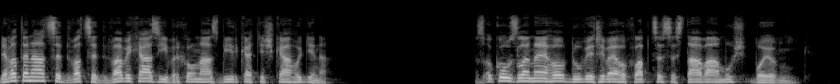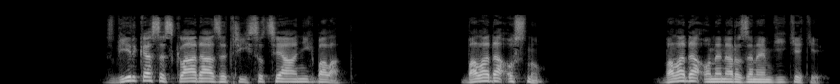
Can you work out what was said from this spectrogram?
1922 vychází vrcholná sbírka Těžká hodina. Z okouzleného, důvěřivého chlapce se stává muž, bojovník. Sbírka se skládá ze tří sociálních balad. Balada o snu. Balada o nenarozeném dítěti.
